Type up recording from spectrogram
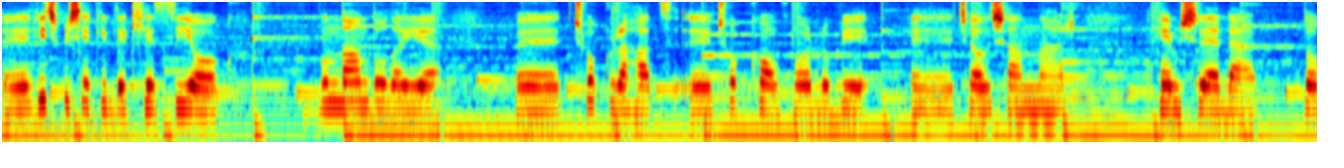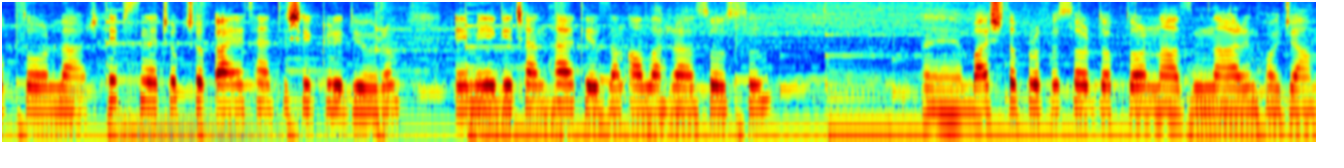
Ee, hiçbir şekilde kesi yok. Bundan dolayı e, çok rahat, e, çok konforlu bir e, çalışanlar, hemşireler, doktorlar hepsine çok çok ayrıca teşekkür ediyorum. Emeği geçen herkesten Allah razı olsun. Ee, başta Profesör Doktor Nazmi Narin hocam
